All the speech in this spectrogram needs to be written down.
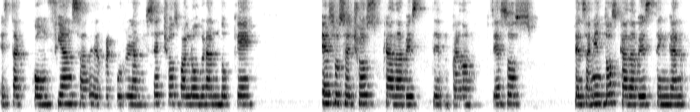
esta confianza de recurrir a mis hechos va logrando que esos hechos cada vez, perdón, esos pensamientos cada vez tengan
